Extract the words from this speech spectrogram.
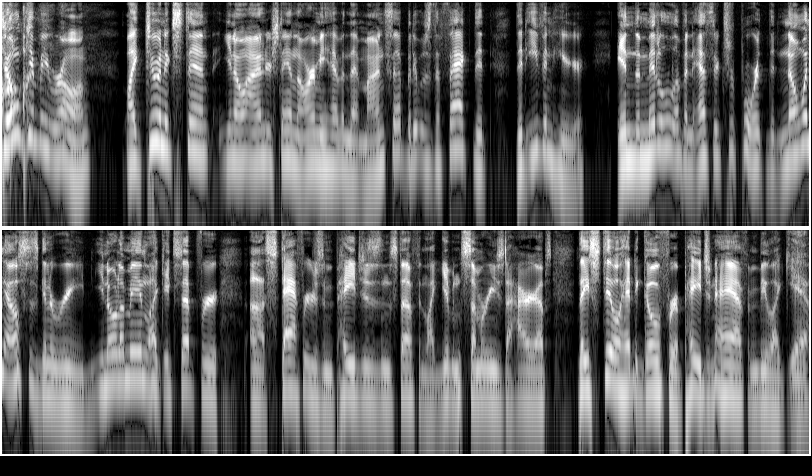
don't get me wrong. Like to an extent, you know, I understand the army having that mindset, but it was the fact that that even here in the middle of an ethics report that no one else is going to read. You know what I mean? Like except for uh staffers and pages and stuff and like giving summaries to higher ups, they still had to go for a page and a half and be like, "Yeah,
